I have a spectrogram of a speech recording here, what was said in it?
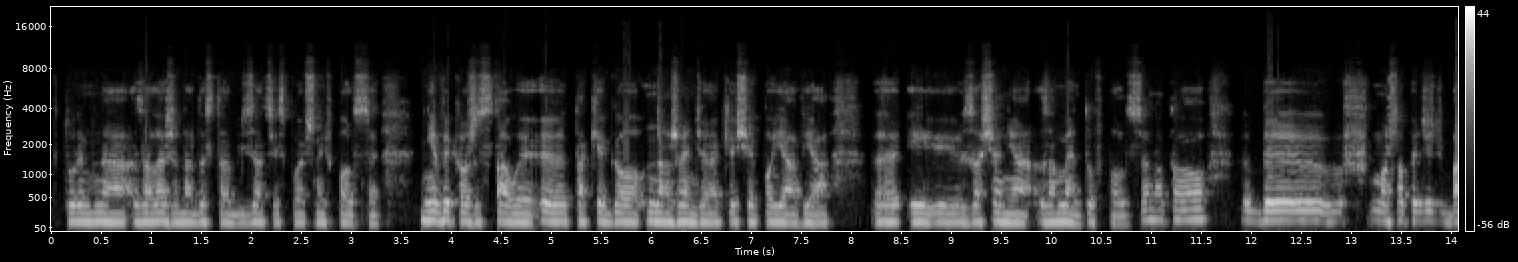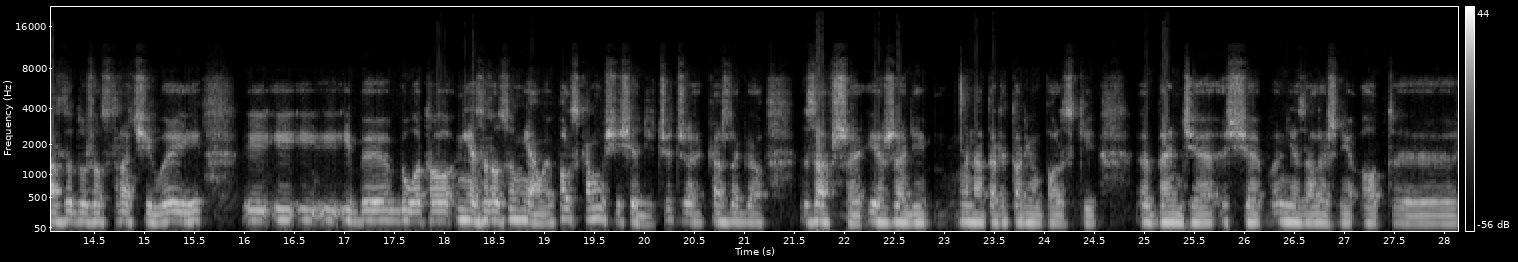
którym na, zależy na destabilizacji społecznej w Polsce, nie wykorzystały e, takiego narzędzia, jakie się pojawia e, i zasiania zamętu w Polsce, no to by, można powiedzieć, bardzo dużo straciły i, i, i, i, i by było to niezrozumiałe. Polska musi się liczyć, że każdego zawsze, jeżeli na terytorium Polski będzie się niezależnie od y,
